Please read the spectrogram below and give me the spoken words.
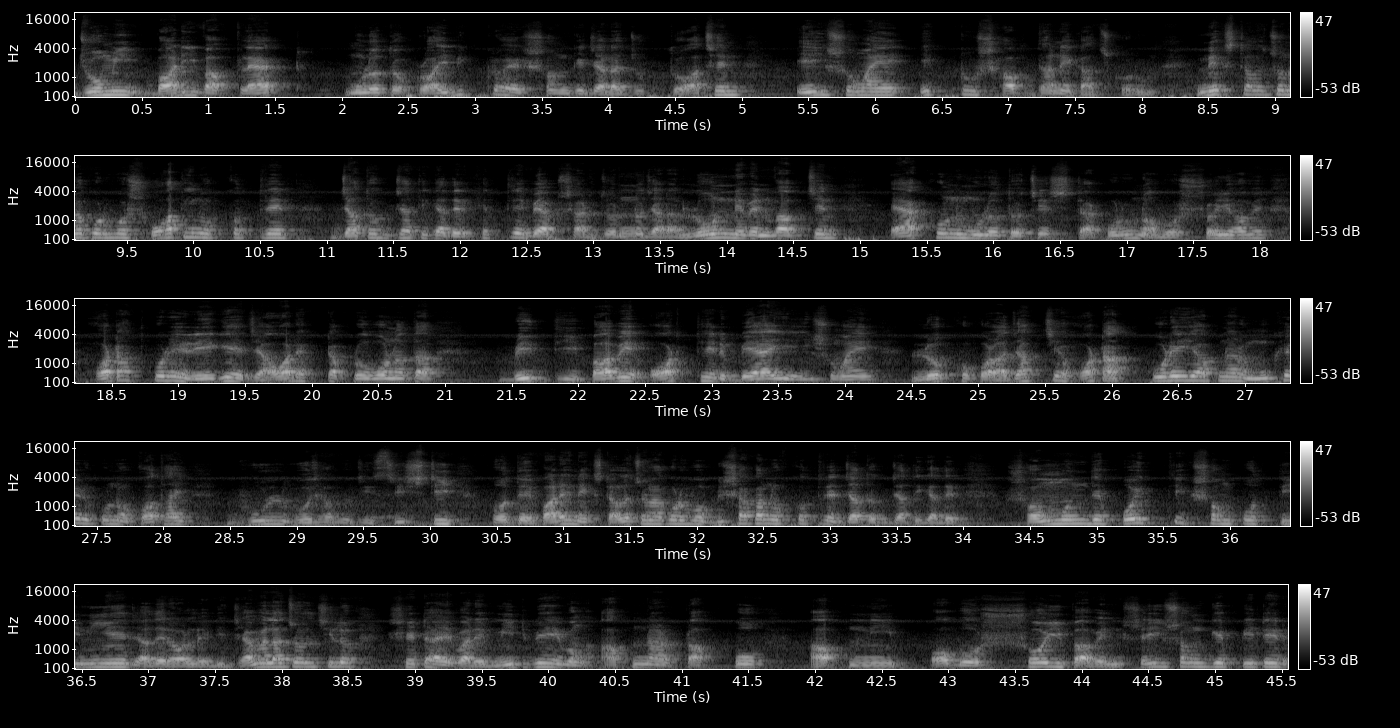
জমি, বাড়ি বা ফ্ল্যাট মূলত ক্রয় বিক্রয়ের সঙ্গে যারা যুক্ত আছেন, এই সময়ে একটু সাবধানে কাজ করুন। নেক্সট আলোচনা করব সোয়াতি নক্ষত্রের জাতক জাতিকাদের ক্ষেত্রে ব্যবসার জন্য যারা লোন নেবেন ভাবছেন, এখন মূলত চেষ্টা করুন, অবশ্যই হবে। হঠাৎ করে রেগে যাওয়ার একটা প্রবণতা বৃদ্ধি পাবে, অর্থের ব্যয় এই সময়ে লক্ষ্য করা যাচ্ছে। হঠাৎ করেই আপনার মুখের কোনো কথাই ভুল বোঝাবুঝি সৃষ্টি হতে পারে। নেক্সট আলোচনা করব বিশাখা নক্ষত্রের জাতক জাতিকাদের সম্বন্ধে পৈতৃক সম্পত্তি নিয়ে যাদের অলরেডি ঝামেলা চলছিল, সেটা এবারে মিটবে এবং আপনার প্রাপ্য আপনি অবশ্যই পাবেন। সেই সঙ্গে পেটের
